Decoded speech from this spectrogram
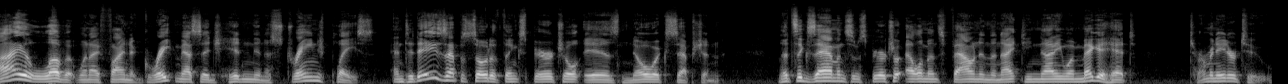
I love it when I find a great message hidden in a strange place, and today's episode of Think Spiritual is no exception. Let's examine some spiritual elements found in the 1991 mega hit Terminator 2.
